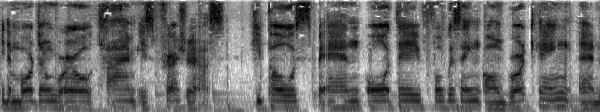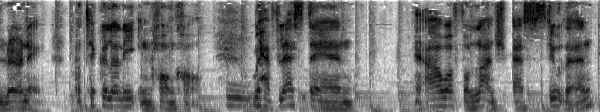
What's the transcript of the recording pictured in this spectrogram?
in the modern world time is precious. People spend all day focusing on working and learning, particularly in Hong Kong. We have less than an hour for lunch as student,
